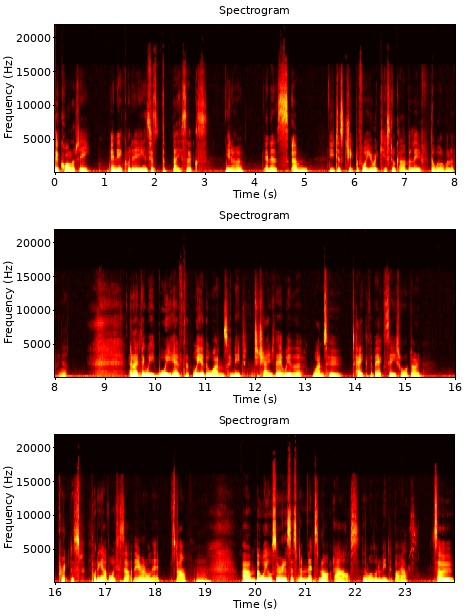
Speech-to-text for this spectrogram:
equality and equity. is just the basics, you know, and it's um, you just check before you wreck. You still can't believe the world we're living in. And I think we we have the, we are the ones who need to change that. We're the ones who take the back seat or don't practice putting our voices out there and all that stuff. Um, but we also are in a system that's not ours and wasn't invented by us. So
